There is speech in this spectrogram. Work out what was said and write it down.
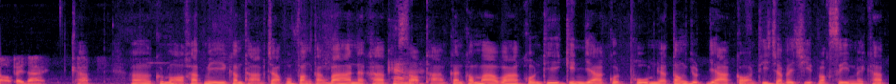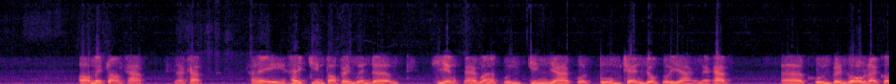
ต่อไปได้ครับเอ่อคุณหมอครับมีคำถามจากผู้ฟังทางบ้านนะครับค่ะสอบถามกันเข้ามาว่าคนที่กินยากดภูมิเนี่ยต้องหยุดยาก่อนที่จะไปฉีดวัคซีนไหมครับอ๋อไม่ต้องครับนะครับ ให้ให้กินต่อไปเหมือนเดิม เพียงแต่ว่าคุณกินยากดภูมิ เช่นยกตัวอย่างนะครับเอ่อคุณเป็นโรคอะไรก็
